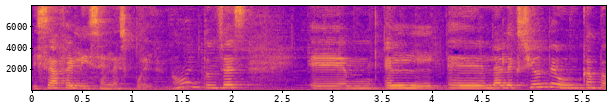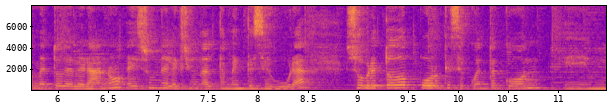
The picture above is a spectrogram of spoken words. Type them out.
y sea feliz en la escuela. Entonces, em, eh, la elección de un campamento de verano es una elección altamente segura sobre todo porque se cuenta con em,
